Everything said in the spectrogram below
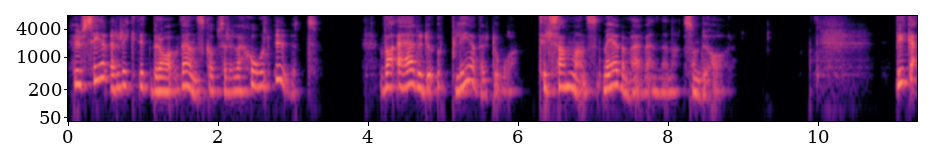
hur ser en riktigt bra vänskapsrelation ut? Vad är det du upplever då tillsammans med de här vännerna som du har? Vilka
